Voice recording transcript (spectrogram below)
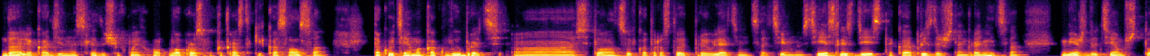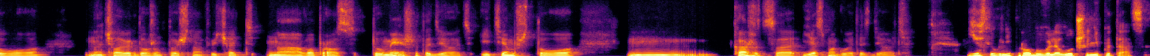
Да, Олег, один из следующих моих вопросов как раз-таки касался такой темы, как выбрать э, ситуацию, в которой стоит проявлять инициативность. Есть ли здесь такая призрачная граница между тем, что человек должен точно отвечать на вопрос, ты умеешь это делать, и тем, что кажется, я смогу это сделать. Если вы не пробовали, лучше не пытаться.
